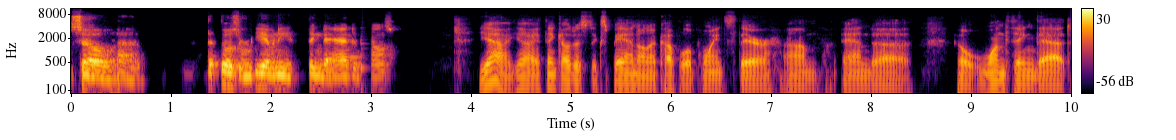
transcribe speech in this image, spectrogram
So uh, th- those are. Do you have anything to add to those? Yeah, yeah. I think I'll just expand on a couple of points there. Um, and uh, you know, one thing that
